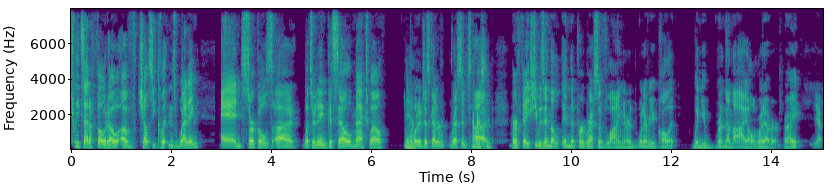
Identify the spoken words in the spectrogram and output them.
tweets out a photo of chelsea clinton's wedding and circles uh what's her name Ghislaine maxwell Yeah. the one who just got arrested, Arrested. Uh, her face she was in the in the progressive line or whatever you call it when you run down the aisle or whatever right Yep.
